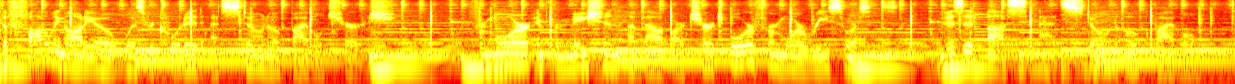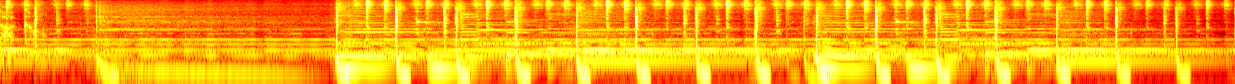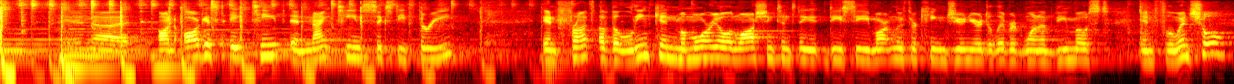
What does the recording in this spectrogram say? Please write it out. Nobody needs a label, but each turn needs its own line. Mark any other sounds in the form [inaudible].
The following audio was recorded at Stone Oak Bible Church. For more information about our church or for more resources, visit us at stoneoakbible.com.
in, uh, on August 18th in 1963, in front of the Lincoln Memorial in Washington, D.C., Martin Luther King Jr. delivered one of the most influential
